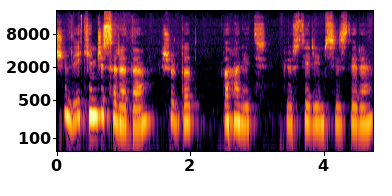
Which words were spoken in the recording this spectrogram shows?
Şimdi ikinci sırada şurada daha net göstereyim sizlere.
